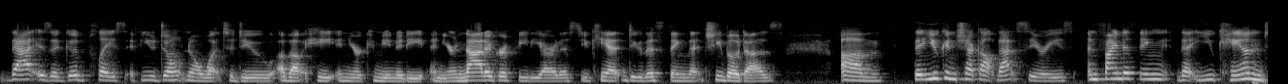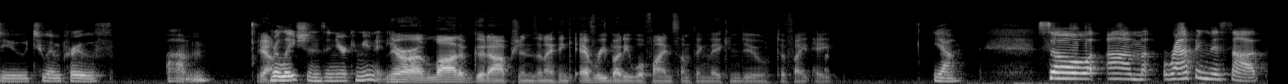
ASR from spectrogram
that is a good place if you don't know what to do about hate in your community and you're not a graffiti artist, you can't do this thing that Cibo does. Um, that you can check out that series and find a thing that you can do to improve um, yeah. relations in your community. There are a lot of good options, and I think everybody will find something they can do to fight hate. Yeah. So, um, wrapping this up,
